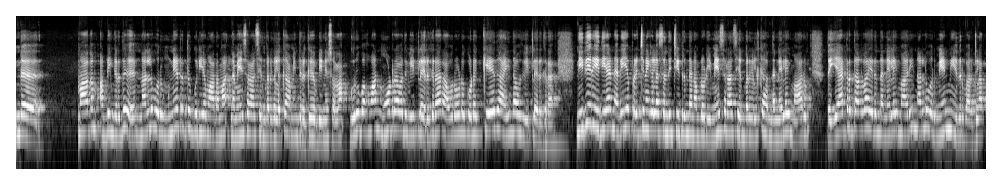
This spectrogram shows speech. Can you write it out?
இந்த மாதம் அப்படிங்கிறது நல்ல ஒரு முன்னேற்றத்துக்குரிய மாதமாக இந்த மேசராசி என்பர்களுக்கு அமைந்திருக்கு அப்படின்னு சொல்லலாம். குரு பகவான் மூன்றாவது வீட்டில் இருக்கிறார். அவரோட கூட கேது ஐந்தாவது வீட்டில் இருக்கிறார். நிதி ரீதியாக நிறைய பிரச்சனைகளை சந்திச்சிட்டு இருந்த நம்மளுடைய மேசராசி என்பர்களுக்கு அந்த நிலை மாறும். இந்த ஏற்றத்தாழ்வாக இருந்த நிலை மாறி நல்ல ஒரு மேன்மையை எதிர்பார்க்கலாம்.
